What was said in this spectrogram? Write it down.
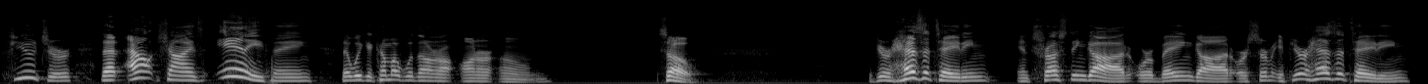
future that outshines anything that we could come up with on our, on our own. So, if you're hesitating in trusting God or obeying God or serving, if you're hesitating,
